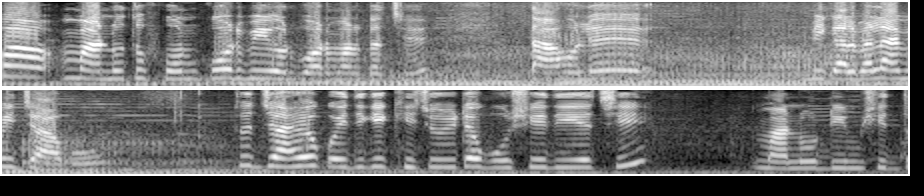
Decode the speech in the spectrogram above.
বা মানু তো ফোন করবি ওর বর্মার কাছে। তাহলে বিকালবেলা আমি যাব। তো যাই হোক, ওইদিকে খিচুড়িটা বসিয়ে দিয়েছি। মানু ডিম সিদ্ধ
